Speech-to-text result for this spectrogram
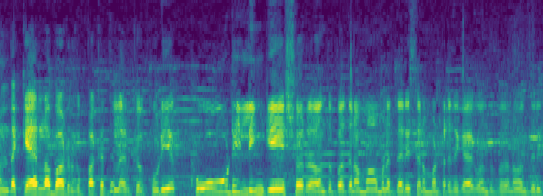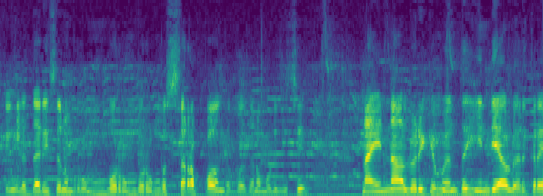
அந்த கேரளா பார்டருக்கு பக்கத்தில் இருக்கக்கூடிய கோடி லிங்கேஸ்வரர் வந்து பார்த்தீங்கன்னா மாமனை தரிசனம் பண்ணுறதுக்காக வந்து பார்த்தீங்கன்னா வந்திருக்கீங்களா தரிசனம் ரொம்ப ரொம்ப ரொம்ப சிறப்பாக வந்து பார்த்தீங்கன்னா முடிஞ்சிச்சு. நான் இந்நாள் வரைக்கும் வந்து இந்தியாவில் இருக்கிற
